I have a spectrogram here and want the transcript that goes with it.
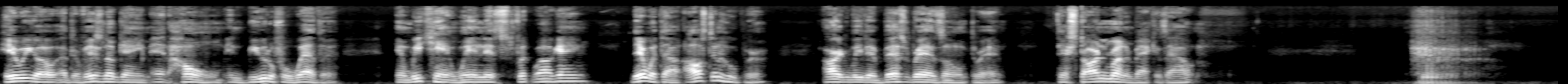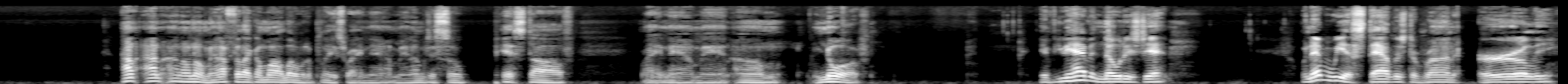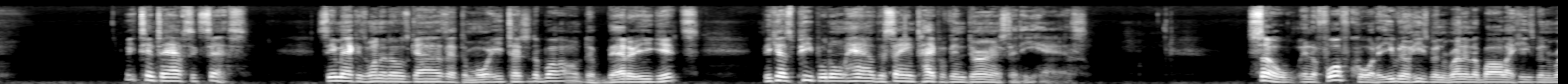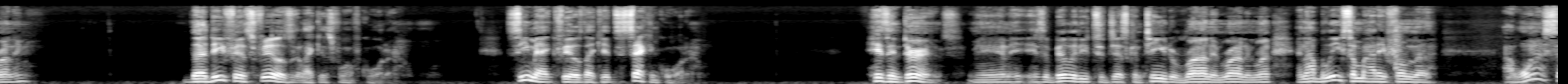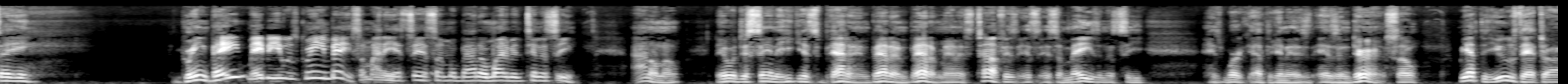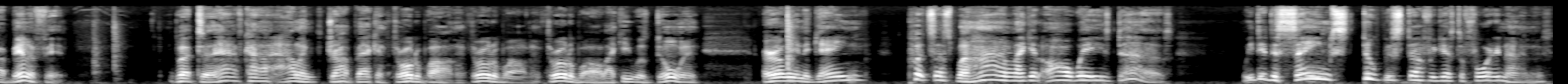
here we go, a divisional game at home in beautiful weather, and we can't win this football game. They're without Austin Hooper, arguably their best red zone threat. Their starting running back is out. I, I, I don't know, man. I feel like I'm all over the place right now, man. I'm just so pissed off right now, man. Um, North, if you haven't noticed yet, whenever we establish the run early, we tend to have success. C-Mac is one of those guys that the more he touches the ball, the better he gets because people don't have the same type of endurance that he has. So in the fourth quarter, even though he's been running the ball like he's been running, the defense feels like it's fourth quarter. CMAC feels like it's second quarter. His endurance, man, his ability to just continue to run and run and run. And I believe somebody from the, I want to say Green Bay, maybe it was Green Bay. Somebody had said something about it. It might have been Tennessee. I don't know they were just saying that he gets better and better and better, man. It's tough. It's, it's, it's amazing to see his work ethic and his, his endurance. So we have to use that to our benefit. But to have Kyle Allen drop back and throw the ball and throw the ball and throw the ball like he was doing early in the game puts us behind like it always does. We did the same stupid stuff against the 49ers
